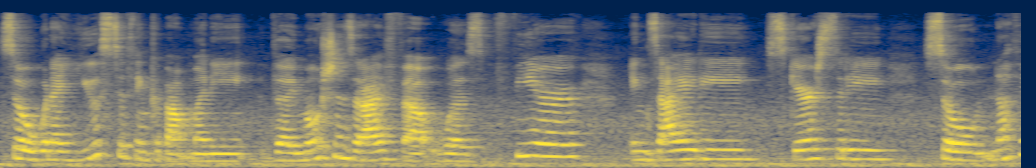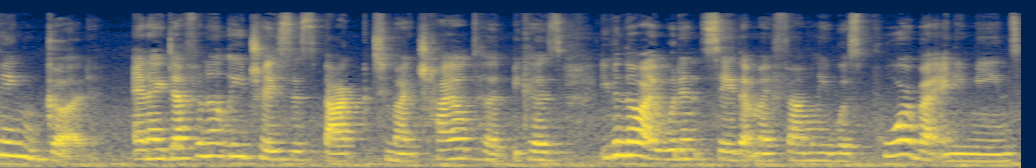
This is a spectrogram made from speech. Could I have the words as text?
So when I used to think about money, the emotions that I felt was fear, anxiety, scarcity, so nothing good. And I definitely trace this back to my childhood because even though I wouldn't say that my family was poor by any means,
